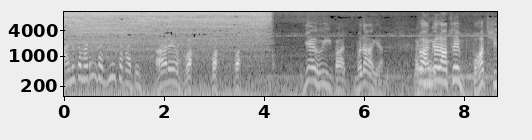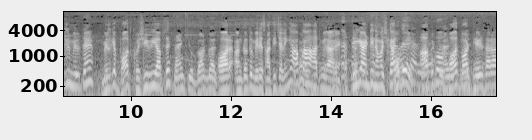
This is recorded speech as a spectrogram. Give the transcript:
आलू टमाटर की सब्ज़ी चपाती। अरे वाह वाह वाह। ये हुई बात मज़ा आ गया। तो अंकल आपसे बहुत शीघ्र मिलते हैं मिलके बहुत खुशी हुई आपसे। थैंक यू गॉड ब्लेस और अंकल तो मेरे साथ ही चलेंगे आप कहाँ हाथ मिला रहे हैं? ठीक है आंटी नमस्कार। Okay. आपको बहुत बहुत ढेर सारा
